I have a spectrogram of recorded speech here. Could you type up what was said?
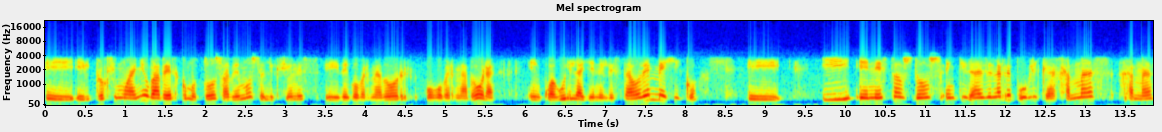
eh, el próximo año va a haber, como todos sabemos, elecciones eh, de gobernador o gobernadora en Coahuila y en el Estado de México, y en estas dos entidades de la República jamás, jamás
